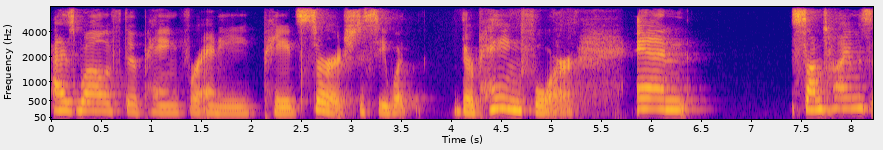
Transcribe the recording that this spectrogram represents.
as well if they're paying for any paid search to see what they're paying for. And sometimes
